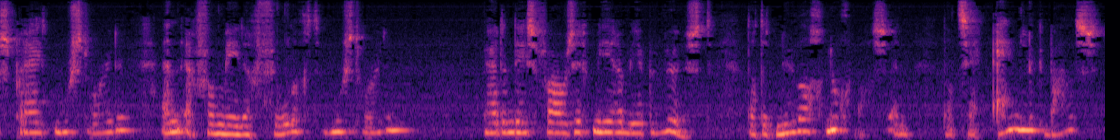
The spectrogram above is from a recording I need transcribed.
verspreid moest worden en er vermenigvuldigd moest worden, werden deze vrouwen zich meer en meer bewust dat het nu wel genoeg was en dat zij eindelijk baas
